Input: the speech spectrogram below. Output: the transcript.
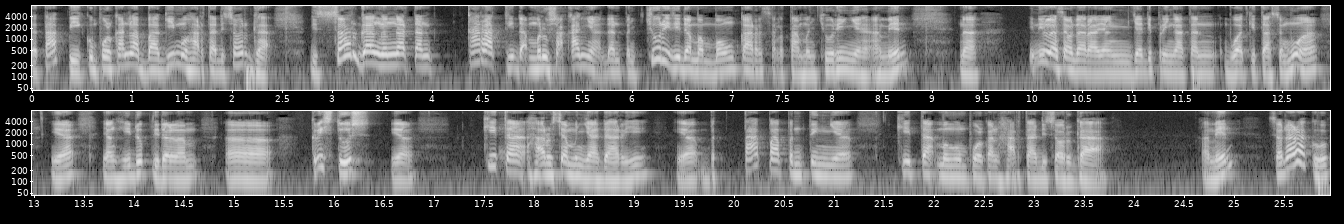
Tetapi kumpulkanlah bagimu harta di sorga. Di sorga mengengat dan karat tidak merusakannya dan pencuri tidak membongkar serta mencurinya. Amin. Nah, inilah saudara yang menjadi peringatan buat kita semua ya yang hidup di dalam uh, Kristus ya. Kita harusnya menyadari ya betapa pentingnya kita mengumpulkan harta di sorga. Amin. Saudaraku,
